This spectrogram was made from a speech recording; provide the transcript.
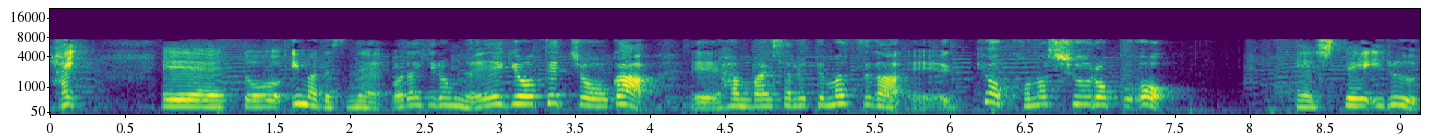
はいえー、っと今ですね和田博美の営業手帳が、えー販売されてますが、えー今日この収録を、えーしている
